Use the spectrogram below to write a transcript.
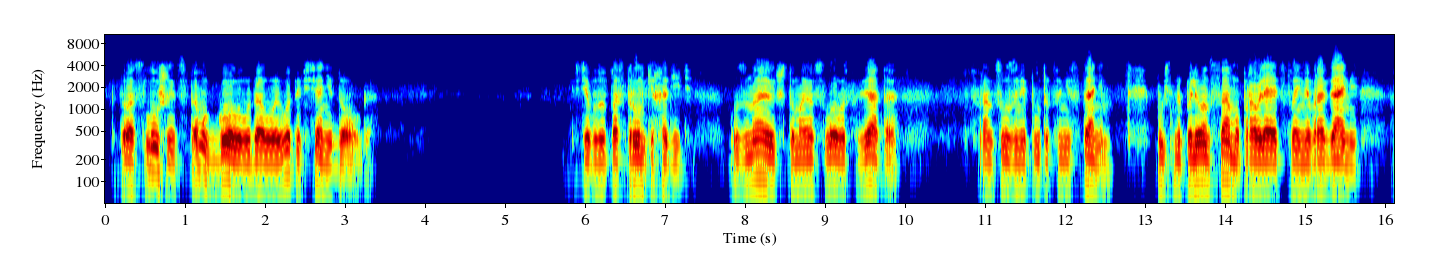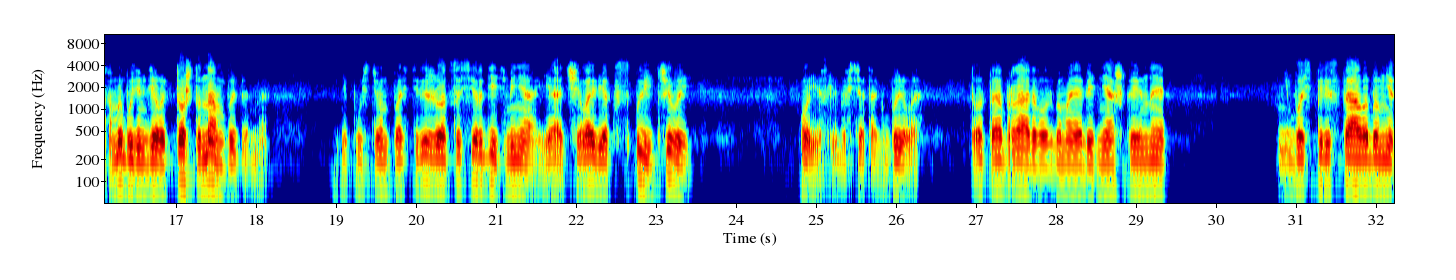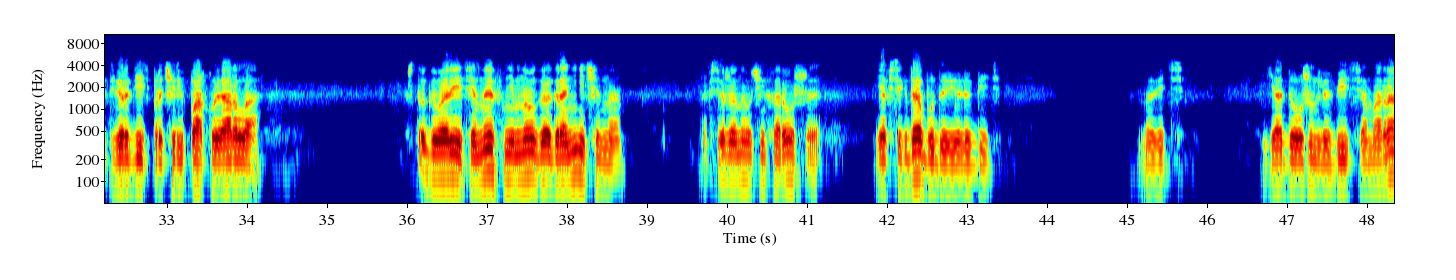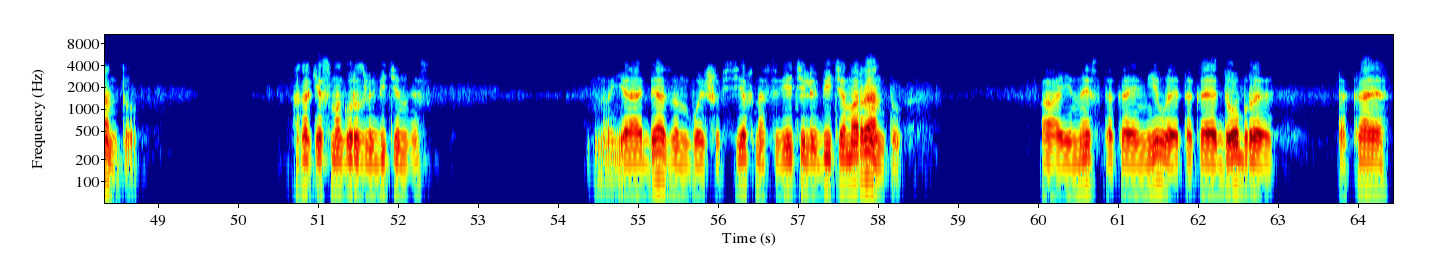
Кто ослушается, тому голову долой, вот и вся недолго. Все будут по струнке ходить, узнают, что мое слово свято, французами путаться не станем. Пусть Наполеон сам управляет своими врагами, а мы будем делать то, что нам выгодно. И пусть он постережется сердить меня, я человек вспыльчивый. О, если бы все так было, то-то обрадовалась бы моя бедняжка Ине. Небось, перестала бы мне твердить про черепаху и орла. Что говорить, Инесс немного ограничена, а все же она очень хорошая. Я всегда буду ее любить. Но ведь я должен любить Амаранту. А как я смогу разлюбить Инес? Но я обязан больше всех на свете любить Амаранту. А Инес такая милая, такая добрая, такая...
